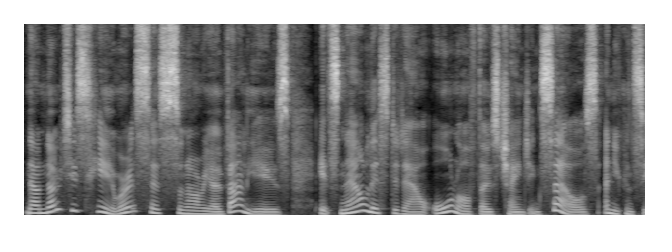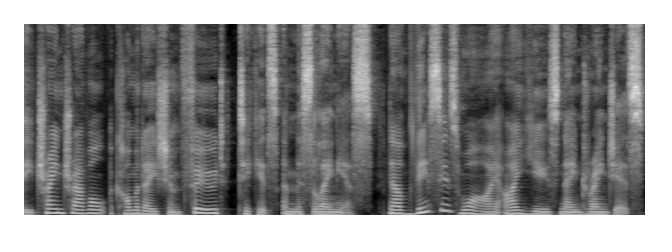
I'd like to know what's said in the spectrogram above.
Now notice here where it says scenario values, it's now listed out all of those changing cells and you can see train travel, accommodation, food, tickets and miscellaneous. Now this is why I use named ranges.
